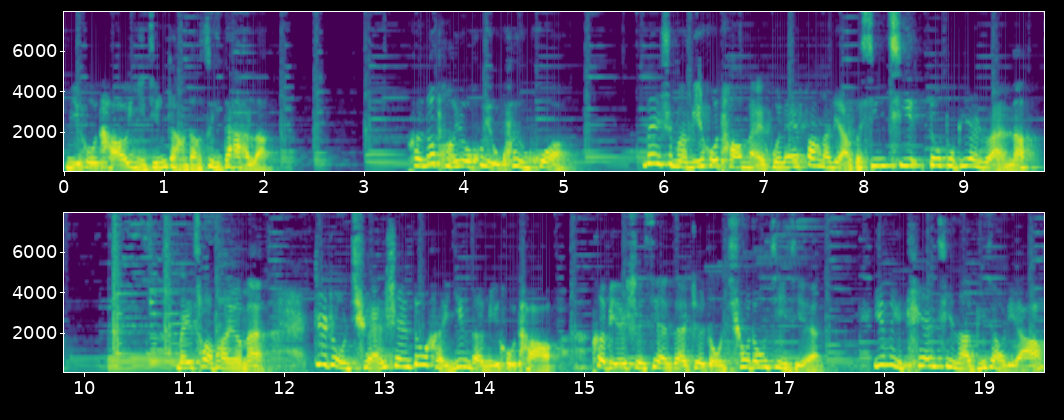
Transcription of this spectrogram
猕猴桃已经长到最大了。很多朋友会有困惑，为什么猕猴桃买回来放了两个星期都不变软呢？没错，朋友们。这种全身都很硬的猕猴桃，特别是现在这种秋冬季节，因为天气呢比较凉，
